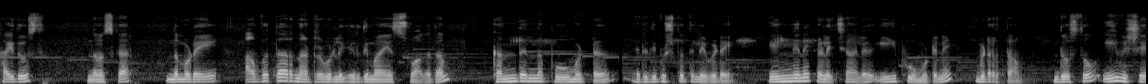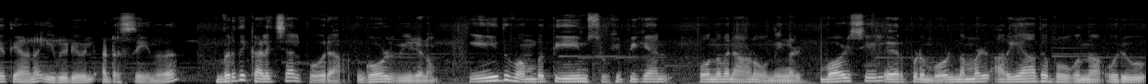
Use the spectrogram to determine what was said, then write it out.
ഹായ് ദോസ് നമസ്കാർ. നമ്മുടെ അവതാർ നാട്ടുപള്ളി ഹൃദ്യമായ സ്വാഗതം. കന്തെന്ന പൂമുട്ട് രതിപുഷ്പത്തിലെവിടെ എങ്ങനെ കളിച്ചാൽ ഈ പൂമുട്ടിനെ വിടർത്താം? ദോസ്തോ ഈ വിഷയത്തെയാണ് ഈ വീഡിയോയിൽ അഡ്രസ്സ് ചെയ്യുന്നത്. വെറുതെ കളിച്ചാൽ പോരാ ഗോൾ വീഴണം. ഏത് വമ്പത്തിയെയും സുഖിപ്പിക്കാൻ പോന്നവനാണോ നിങ്ങൾ? വാഴ്ചയിൽ ഏർപ്പെടുമ്പോൾ നമ്മൾ അറിയാതെ പോകുന്ന ഒരു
